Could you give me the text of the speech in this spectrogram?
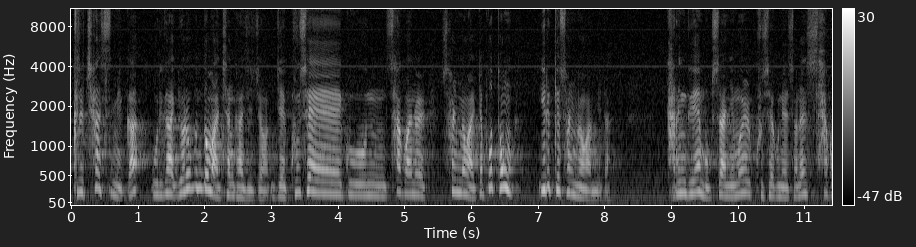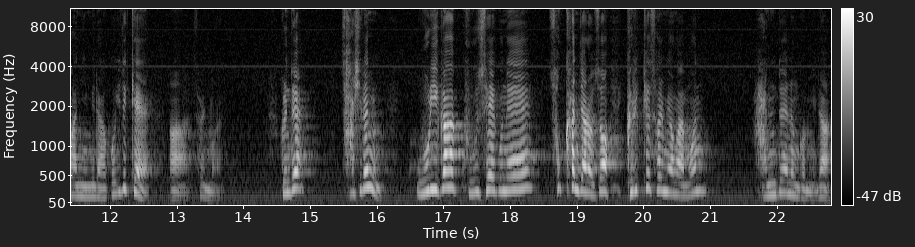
그렇지 않습니까? 우리가 여러분도 마찬가지죠. 이제 구세군 사관을 설명할 때 보통 이렇게 설명합니다. 다른 교회 목사님을 구세군에서는 사관님이라고 이렇게 아, 설명을. 그런데 사실은 우리가 구세군에 속한 자로서 그렇게 설명하면 안 되는 겁니다.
